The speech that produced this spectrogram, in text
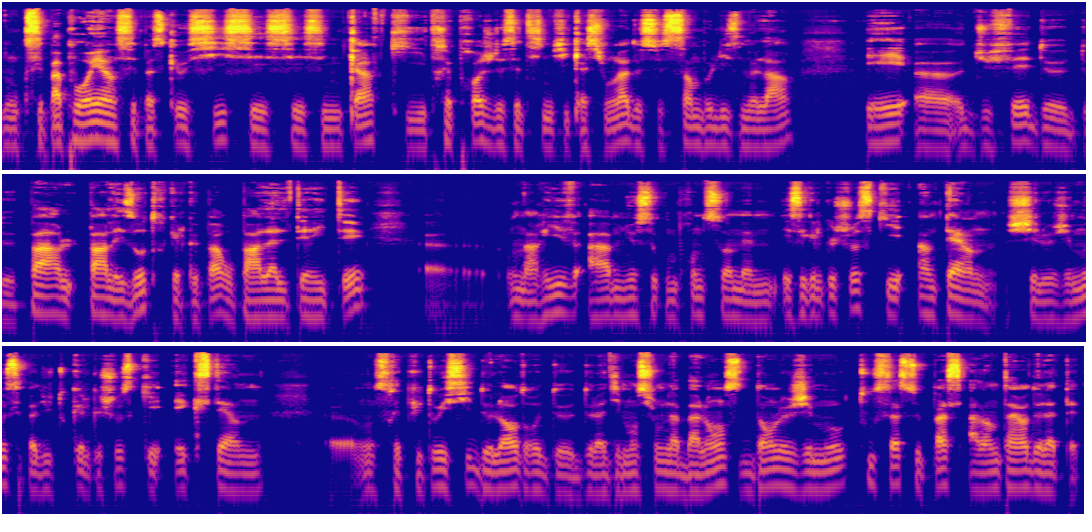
Donc c'est pas pour rien, c'est parce que aussi c'est une carte qui est très proche de cette signification-là, de ce symbolisme-là, et du fait de par les autres quelque part ou par l'altérité, euh, on arrive à mieux se comprendre soi-même. Et c'est quelque chose qui est interne chez le Gémeaux, c'est pas du tout quelque chose qui est externe. Euh, on serait plutôt ici de l'ordre de, la dimension de la balance. Dans le Gémeaux, tout ça se passe à l'intérieur de la tête.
